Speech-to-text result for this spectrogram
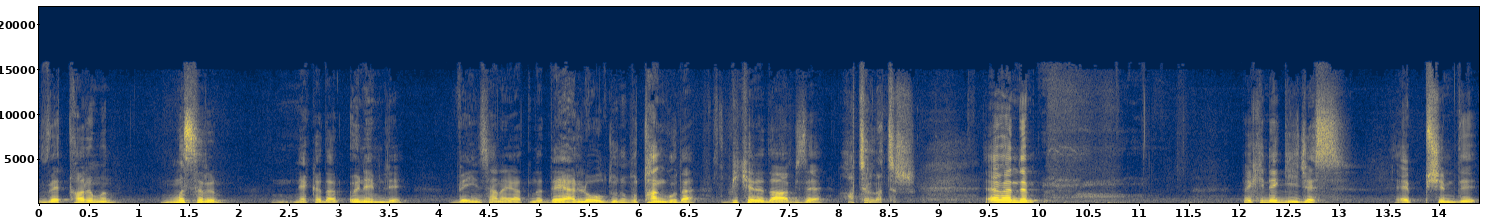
Ve tarımın Mısır'ın ne kadar önemli ve insan hayatında değerli olduğunu bu tangoda bir kere daha bize hatırlatır. Efendim peki ne giyeceğiz? Hep şimdi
